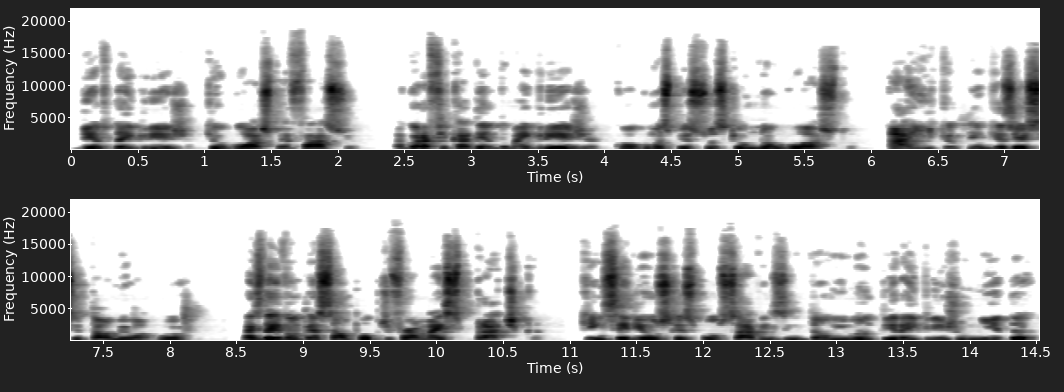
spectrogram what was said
dentro da igreja que eu gosto é fácil. Agora, ficar dentro de uma igreja com algumas pessoas que eu não gosto, aí que eu tenho que exercitar o meu amor. Mas daí vamos pensar um pouco de forma mais prática. Quem seriam os responsáveis, então, em manter a igreja unida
